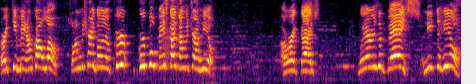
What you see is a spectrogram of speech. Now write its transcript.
All right, teammate, I'm kind of low. So I'm gonna try to go to the pur purple base, guys. I'm gonna try to heal. All right, guys. Where is the base? I need to heal.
